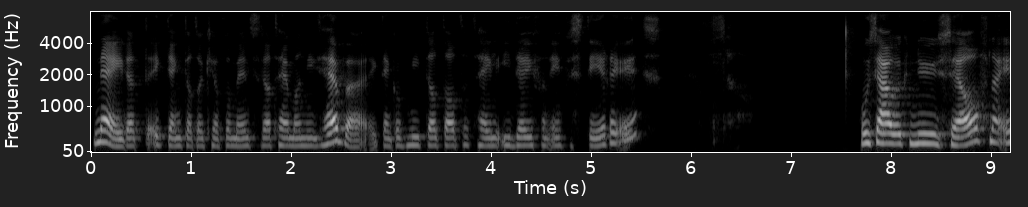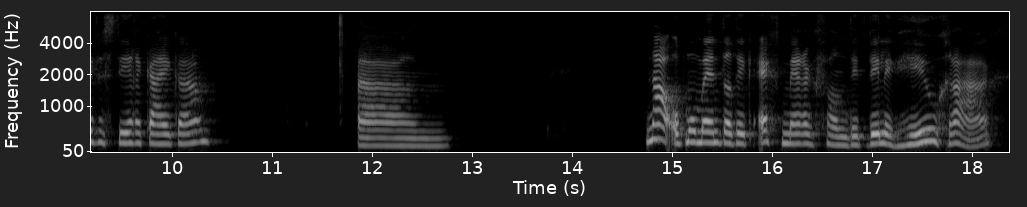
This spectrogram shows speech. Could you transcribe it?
Nee, dat, ik denk dat ook heel veel mensen dat helemaal niet hebben. Ik denk ook niet dat dat het hele idee van investeren is. Hoe zou ik nu zelf naar investeren kijken? Ehm, nou, op het moment dat ik echt merk van dit wil ik heel graag.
